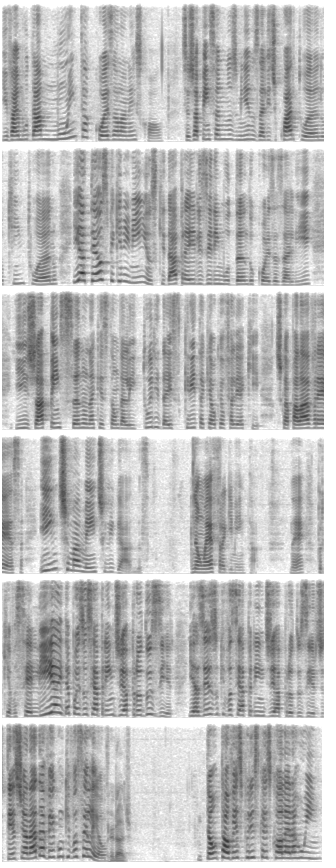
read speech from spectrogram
e vai mudar muita coisa lá na escola. Você já pensando nos meninos ali de quarto ano, quinto ano e até os pequenininhos que dá para eles irem mudando coisas ali e já pensando na questão da leitura e da escrita, que é o que eu falei aqui. Acho que a palavra é essa, intimamente ligadas. Não é fragmentado. Né? Porque você lia e depois você aprendia a produzir. E às vezes o que você aprendia a produzir de texto tinha nada a ver com o que você leu. Verdade. Então, talvez por isso que a escola era ruim.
